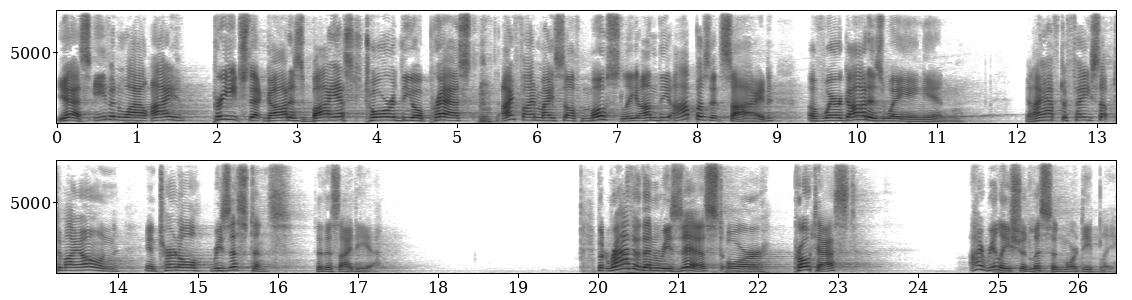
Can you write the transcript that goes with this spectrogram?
Yes, even while I preach that God is biased toward the oppressed, I find myself mostly on the opposite side of where God is weighing in. And I have to face up to my own internal resistance to this idea. But rather than resist or protest, I really should listen more deeply.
